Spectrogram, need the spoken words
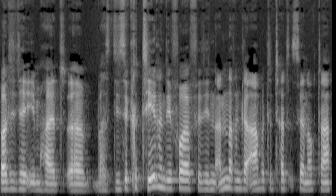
Leute, die eben halt, äh, was die Sekretärin, die vorher für den anderen gearbeitet hat, ist ja noch da.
